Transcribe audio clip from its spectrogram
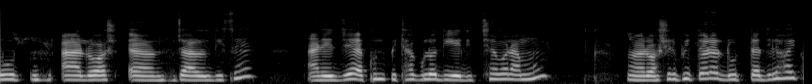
দুধ আর রস জাল দিছে। আর এই যে এখন পিঠাগুলো দিয়ে দিচ্ছে আমার আম্মু। রসের ভিতরে দুধটা দিলে হয় কি,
